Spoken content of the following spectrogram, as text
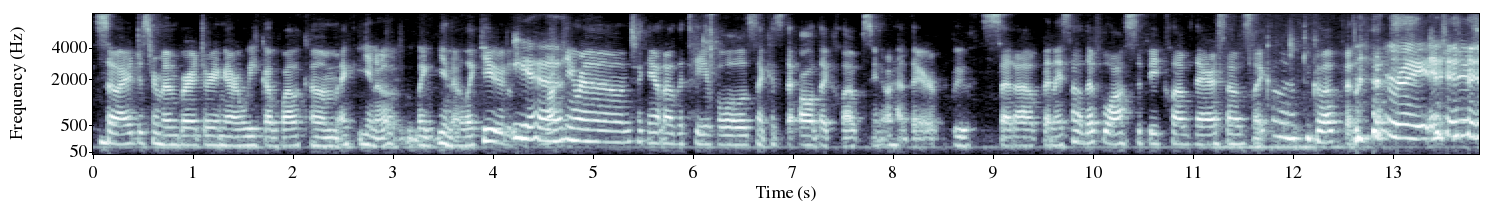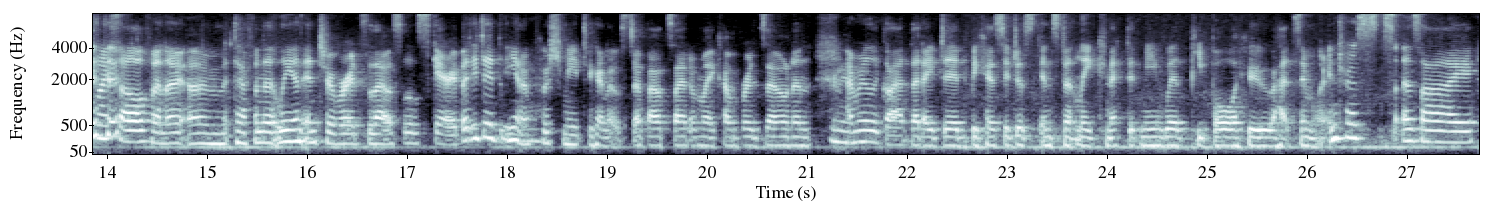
So I just remember during our week of welcome, you know, like you know, like you, yeah. walking around, checking out all the tables, like because all the clubs, you know, had their booths set up, and I saw the philosophy club there, so I was like, oh, I have to go up and right. introduce myself, and I, I'm definitely an introvert, so that was a little scary. But it did, you know, push me to kind of step outside of my comfort zone. And right. I'm really glad that I did because it just instantly connected me with people who had similar interests as I,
